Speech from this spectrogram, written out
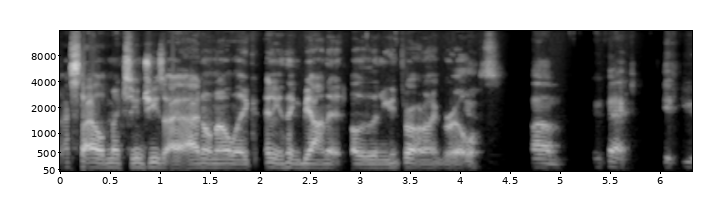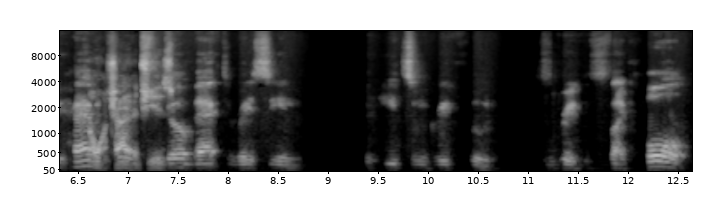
That style of Mexican cheese. I, I don't know like anything beyond it other than you can throw it on a grill. yes. Um, in fact, if you have I a wanna try the cheese. go back to Racine to eat some Greek food. This is Greek. It's like whole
